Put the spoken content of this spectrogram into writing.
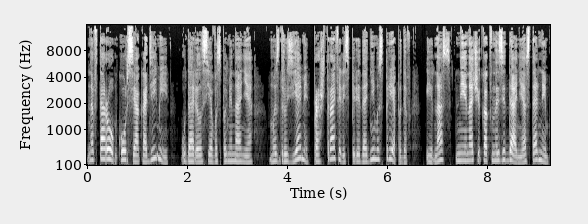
На втором курсе академии, ударилась я в воспоминания, — мы с друзьями проштрафились перед одним из преподов, и нас, не иначе как в назидание остальным,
